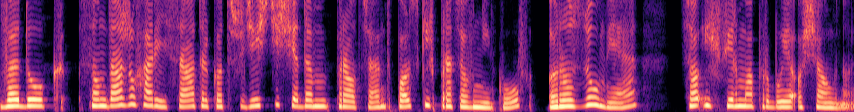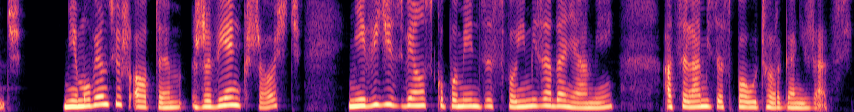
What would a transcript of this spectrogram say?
Według sondażu Harrisa tylko 37% polskich pracowników rozumie, co ich firma próbuje osiągnąć. Nie mówiąc już o tym, że większość nie widzi związku pomiędzy swoimi zadaniami a celami zespołu czy organizacji.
